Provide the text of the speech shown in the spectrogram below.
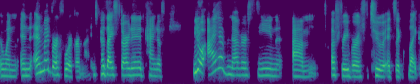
and when and and my birth worker mind because I started kind of you know, I have never seen um, a free birth to it's like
